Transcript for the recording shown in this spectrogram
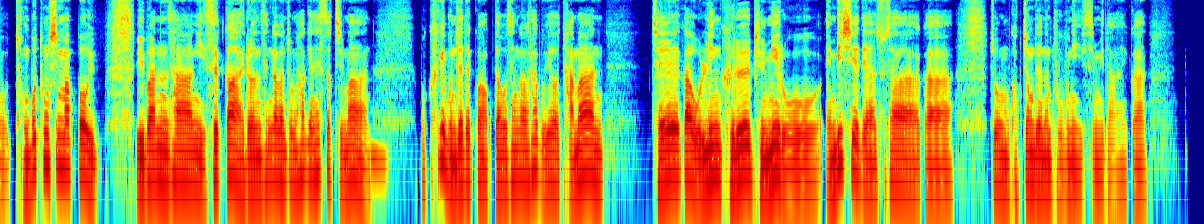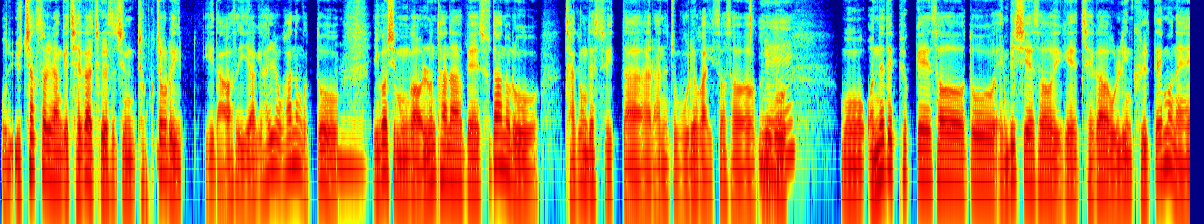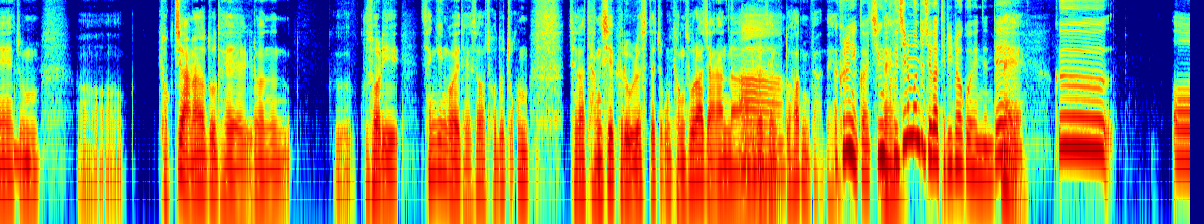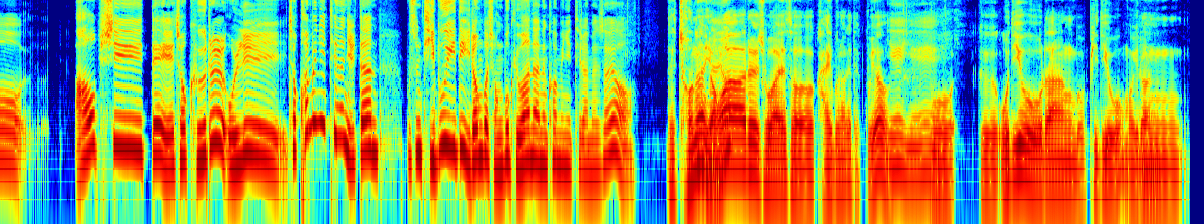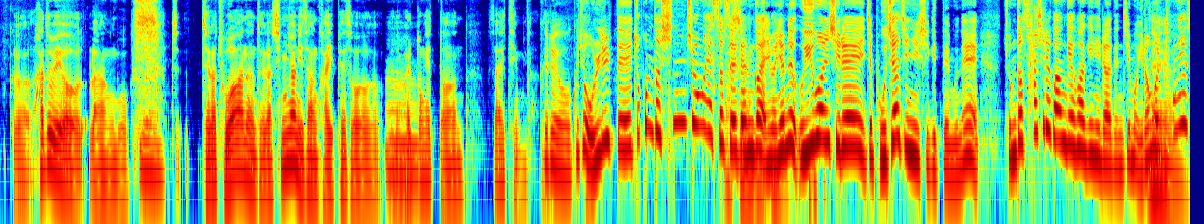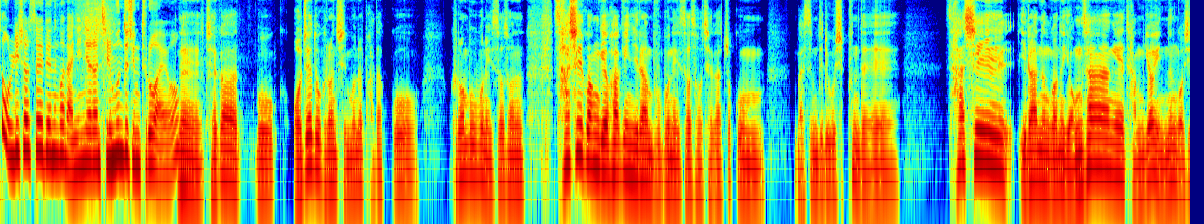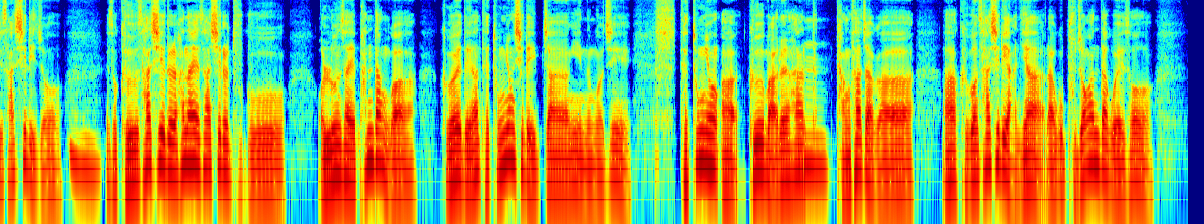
뭐 정보통신망법 위반 사항이 있을까 이런 생각은 좀 하긴 했었지만 음. 뭐 크게 문제될 건 없다고 생각을 하고요. 다만 제가 올린 글을 빌미로 MBC에 대한 수사가 좀 걱정되는 부분이 있습니다. 그러니까 뭐 유착설이라는 게 제가 그래서 지금 적극적으로 이, 이 나와서 이야기하려고 하는 것도 음. 이것이 뭔가 언론 탄압의 수단으로 작용될 수 있다라는 좀 우려가 있어서 그리고 예. 뭐 원내대표께서도 MBC에서 이게 제가 올린 글 때문에 좀 어, 겪지 않아도 될 이런 그 구설이 생긴 거에 대해서 저도 조금 제가 당시에 글을 올렸을 때 조금 경솔하지 않았나 아. 이런 생각도 합니다. 네. 그러니까 지금 네. 그 질문도 제가 드리려고 했는데 네. 그 어, 9시 때에 저 글을 올릴 저 커뮤니티는 일단 무슨 DVD 이런 거 정보 교환하는 커뮤니티라면서요. 네, 저는 맞나요? 영화를 좋아해서 가입을 하게 됐고요. 예, 예. 뭐 그 오디오랑 뭐 비디오 뭐 이런 음. 그 하드웨어랑 뭐 예. 제가 좋아하는 제가 10년 이상 가입해서 음. 활동했던 사이트입니다. 네. 그래요. 그죠. 올릴 때 조금 더 신중했었어야 맞습니다. 되는 거 아니면 왜냐면 의원실에 이제 보좌진이시기 때문에 좀 더 사실관계 확인이라든지 뭐 이런 걸 네. 통해서 올리셨어야 되는 건 아니냐라는 질문도 지금 들어와요. 네, 제가 뭐 어제도 그런 질문을 받았고 그런 부분에 있어서는 사실관계 확인이란 부분에 있어서 제가 조금 말씀드리고 싶은데 사실이라는 거는 영상에 담겨 있는 것이 사실이죠. 음. 그래서 그 사실을 하나의 사실을 두고 언론사의 판단과 그거에 대한 대통령실의 입장이 있는 거지 대통령 아 그 말을 한 음. 당사자가 아 그건 사실이 아니야라고 부정한다고 해서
